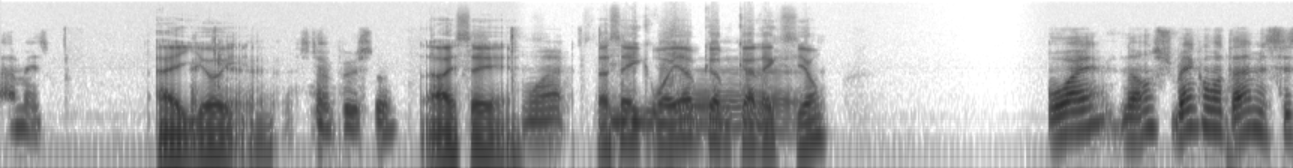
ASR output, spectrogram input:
à la maison. Aïe, aïe. euh, c'est un peu ça. Ouais, c'est Ouais. assez Puis, incroyable comme euh, collection. Ouais, non, je suis bien content, mais c'est,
